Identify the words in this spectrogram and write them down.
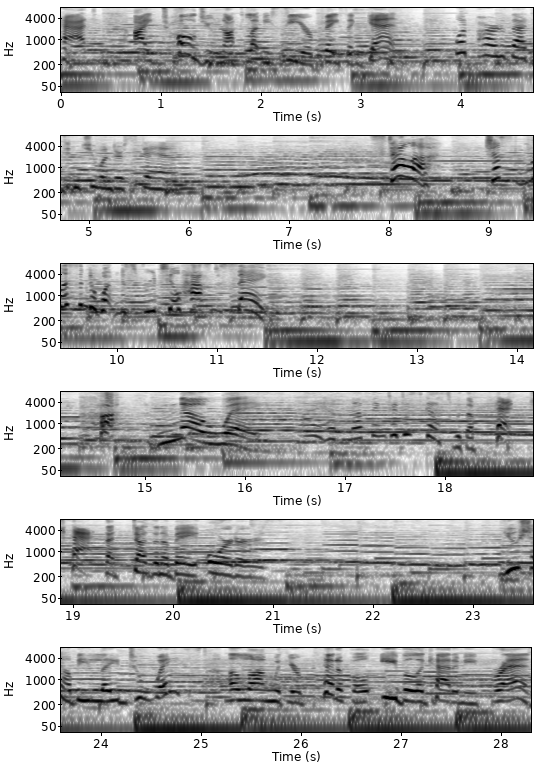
cat! I told you not to let me see your face again. What part of that didn't you understand? Stella! Just listen to what Miss Rutil has to say. Ha! No way! I have nothing to discuss with a pet cat that doesn't obey orders. You shall be laid to waste, along with your pitiful Evil Academy friends.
